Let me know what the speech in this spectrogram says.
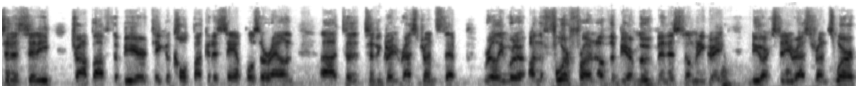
to the city, drop off the beer, take a cold bucket of samples around uh, to, to the great restaurants that really were on the forefront of the beer movement, as so many great New York City restaurants were,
